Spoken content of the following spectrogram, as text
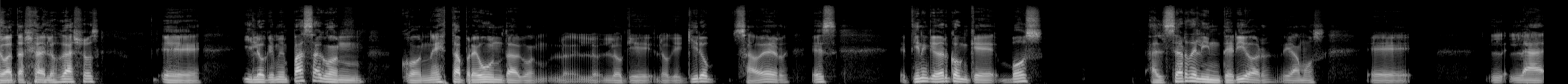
Batalla de los Gallos. Eh, y lo que me pasa con, con esta pregunta, con lo, que, lo que quiero saber, es, eh, tiene que ver con que vos, al ser del interior, digamos, eh, la,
